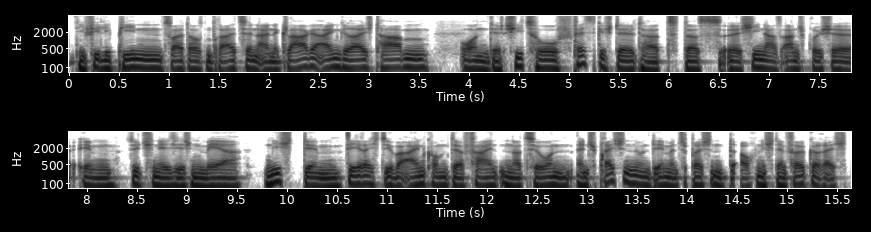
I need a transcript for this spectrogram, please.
die Philippinen 2013 eine Klage eingereicht haben und der Schiedshof festgestellt hat, dass äh, Chinas Ansprüche im südchinesischen Meer nicht dem Seerechtsübereinkommen der Vereinten Nationen entsprechen und dementsprechend auch nicht dem Völkerrecht.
